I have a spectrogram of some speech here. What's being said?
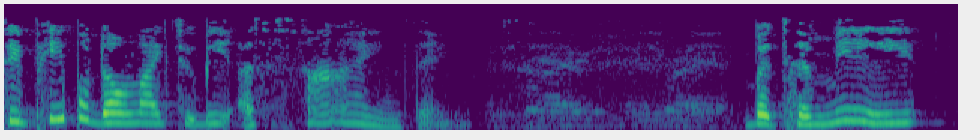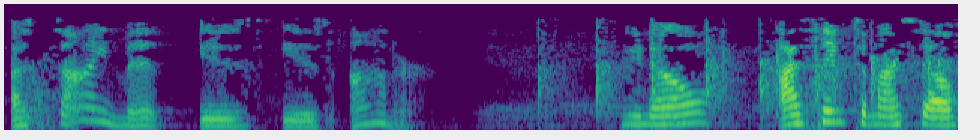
See, people don't like to be assigned things. But to me, assignment is is honor. You know, I think to myself,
